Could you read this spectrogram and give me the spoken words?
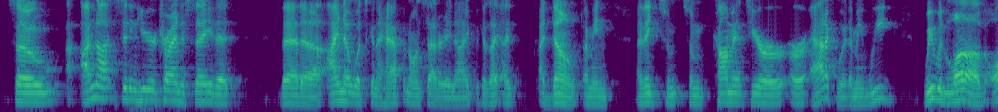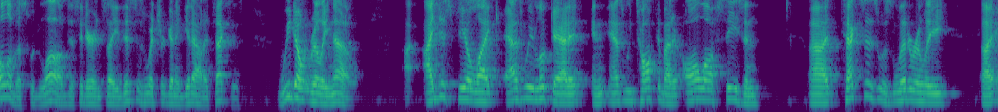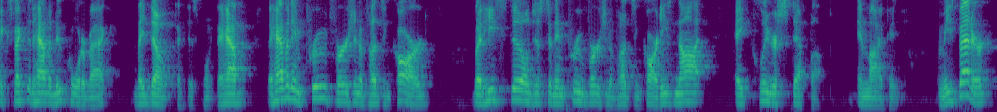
So I'm not sitting here trying to say that that uh, I know what's going to happen on Saturday night because I, I, I don't. I mean, I think some some comments here are, are, adequate. I mean, we we would love all of us would love to sit here and say this is what you're going to get out of Texas. We don't really know. I, I, just feel like as we look at it and as we talked about it all off season, uh, Texas was literally uh, expected to have a new quarterback. They don't at this point. They have they have an improved version of Hudson Card, but he's still just an improved version of Hudson Card. He's not a clear step up, in my opinion. I mean, he's better,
